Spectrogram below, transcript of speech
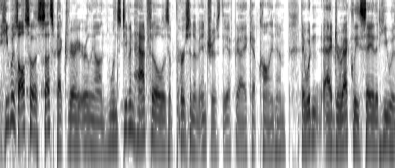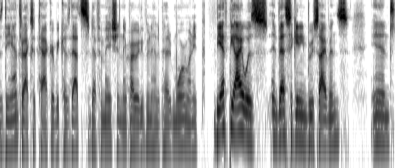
he was also a suspect very early on. When Stephen Hatfill was a person of interest, the FBI kept calling him. They wouldn't uh, directly say that he was the anthrax attacker because that's defamation. They probably would even have paid more money. The FBI was investigating Bruce Ivins, and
